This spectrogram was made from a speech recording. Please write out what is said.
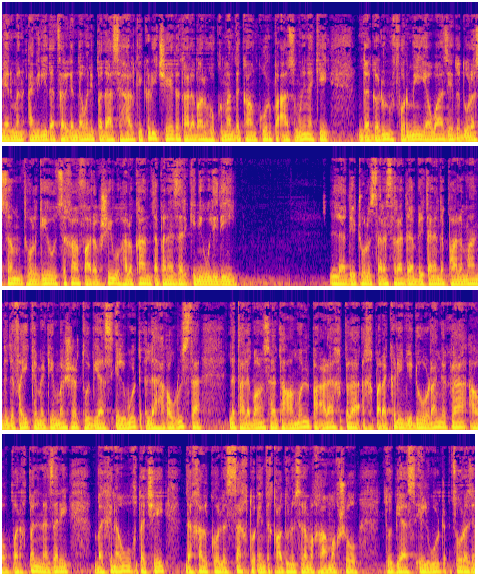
مېرمن امیري دا څرګندونې په داسې حال کې کړي چې د طالبانو حکومت د کانکور په ازموینه کې د ګډون فورمې یوازې د دولسم ټولګیو څخه فارغ شویو هلکان ته په نظر کې نیولې دي له دې ټولو سره سره د بریتانیا د پارلمان د دفاعي کمیټې مشر توبیاس الوټ له هغه وروسته له طالبانو سره تعامل په اړه خپل خبره کړې ویډیو وړاندې کړه او پر خپل نظر بخښنه وغوښته چې د خلکو له سختو انتقادونو سره مخامخ شو توبیاس ایلوډ څو ورځې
